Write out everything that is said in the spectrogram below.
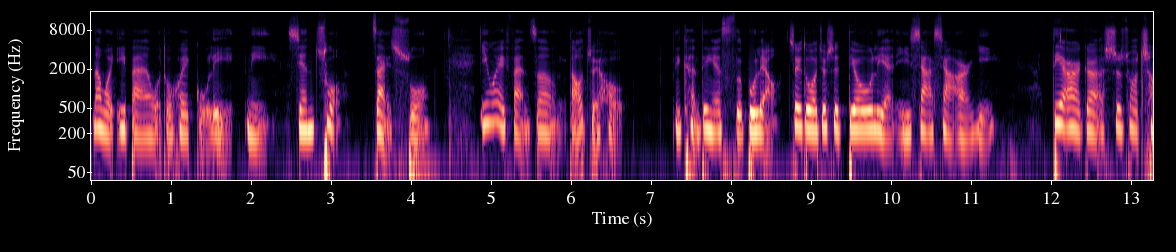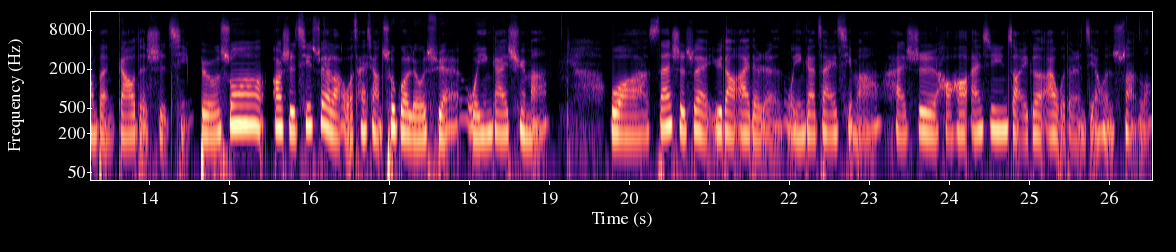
那我一般我都会鼓励你先做再说，因为反正到最后你肯定也死不了，最多就是丢脸一下下而已。第二个试错成本高的事情，比如说二十七岁了，我才想出国留学，我应该去吗？我三十岁遇到爱的人，我应该在一起吗？还是好好安心找一个爱我的人结婚算了？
